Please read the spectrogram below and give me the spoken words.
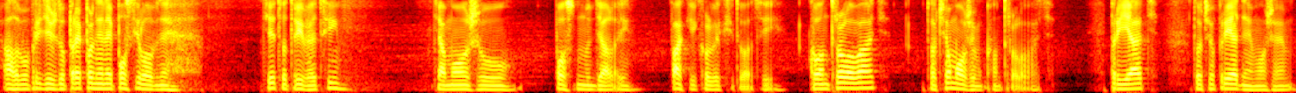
Alebo prídeš do preplnenej posilovne. Tieto tri veci ťa môžu posunúť ďalej v akýkoľvek situácii. Kontrolovať to, čo môžem kontrolovať. Prijať to, čo prijať nemôžem.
